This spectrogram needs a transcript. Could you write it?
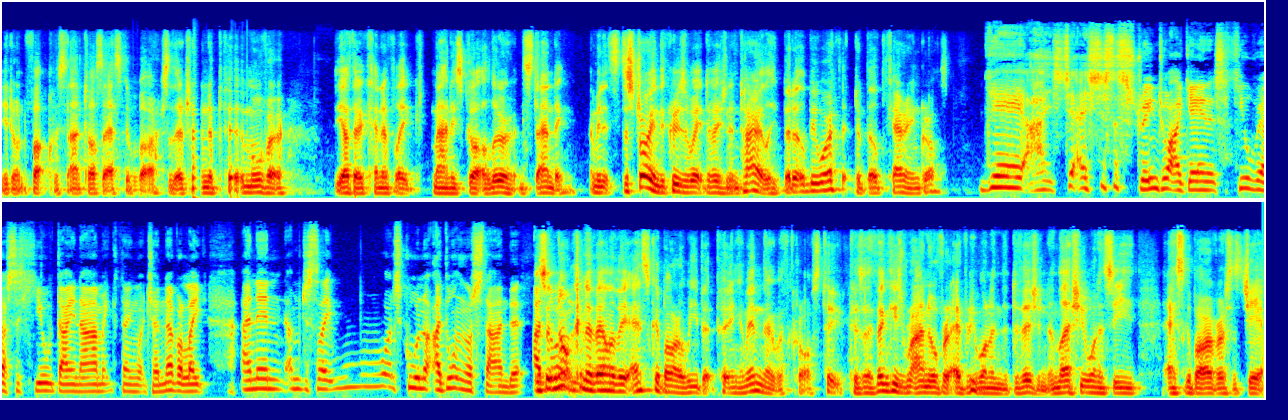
you don't fuck with Santos Escobar. So they're trying to put him over the other kind of like man who's got allure and standing. I mean, it's destroying the cruiserweight division entirely, but it'll be worth it to build Karrion Kross. Yeah, it's just, it's just a strange one. Again, it's a heel versus heel dynamic thing, which I never like. And then I'm just like, what's going on? I don't understand it. Is it not kind of elevate Escobar a wee bit, putting him in there with Kross too? Because I think he's ran over everyone in the division, unless you want to see Escobar versus Jake,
